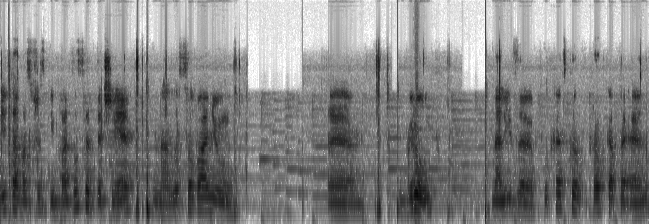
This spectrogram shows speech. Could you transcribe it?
Witam Was wszystkich bardzo serdecznie na losowaniu em, grup na lidze footcast.pl.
